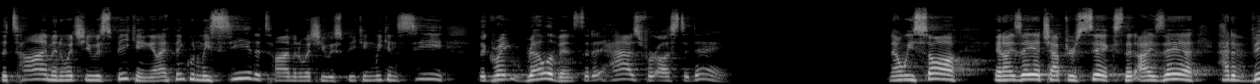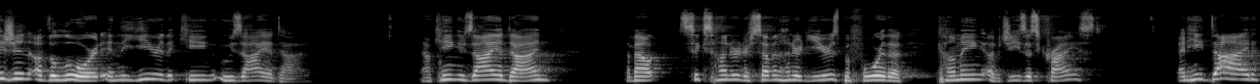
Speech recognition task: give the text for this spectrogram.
the time in which he was speaking. And I think when we see the time in which he was speaking, we can see the great relevance that it has for us today. Now we saw in Isaiah chapter 6 that Isaiah had a vision of the Lord in the year that King Uzziah died. Now King Uzziah died about 600 or 700 years before the coming of Jesus Christ. And he died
